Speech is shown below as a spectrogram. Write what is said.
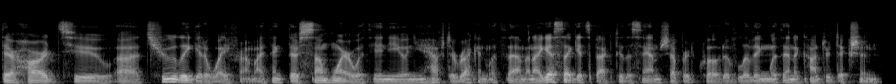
they're hard to uh, truly get away from. I think there's somewhere within you, and you have to reckon with them. And I guess that gets back to the Sam Shepard quote of living within a contradiction,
